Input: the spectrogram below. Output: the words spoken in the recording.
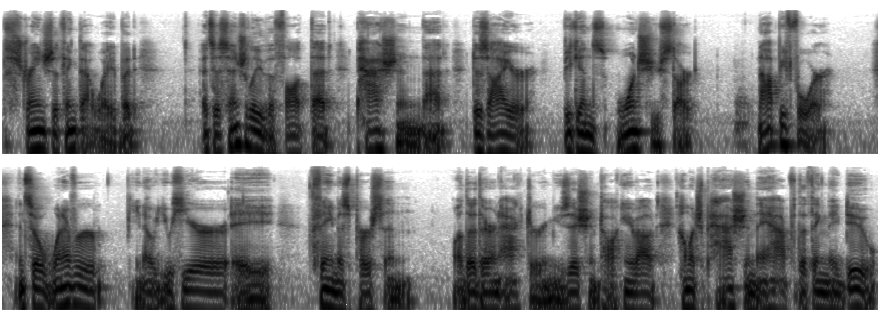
strange to think that way, but it's essentially the thought that passion, that desire begins once you start, not before. And so whenever, you know, you hear a famous person, whether they're an actor or musician talking about how much passion they have for the thing they do,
